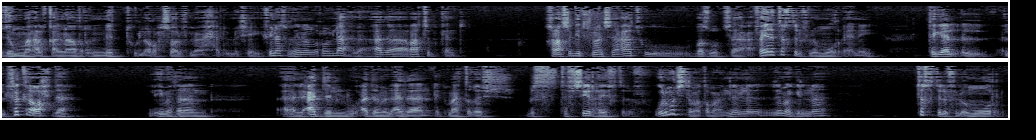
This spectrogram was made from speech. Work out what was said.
بدون ما على الاقل ناظر النت ولا أروح أسولف مع أحد ولا شيء. في ناس مثلا ينظرون لا لا هذا راتبك أنت. خلاص أقعد ثمان ساعات وبزوط ساعة. فهنا تختلف الأمور يعني تلقى الفكرة واحدة اللي هي مثلا العدل وعدم الأذى إنك ما تغش بس تفسيرها يختلف. والمجتمع طبعا لأن زي ما قلنا تختلف الأمور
